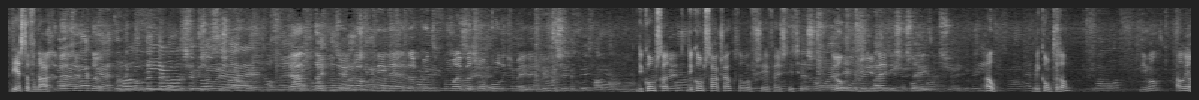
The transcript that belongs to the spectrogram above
Die is er vandaag. De Maar dat maakt niet uit. Er komt, er er sowieso een zaak van... eh, Ja, dan moet je onterecht een klacht indienen en dan kunt u voor mij best wel een foldertje meenemen. Jullie zitten goed van. Die komt, stra- die komt straks ook, dan officier van justitie. Eh, Hulpofficier, ligt bij nee, die komt niet. eh, Oh, wie komt er dan? Niemand? Oh, in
